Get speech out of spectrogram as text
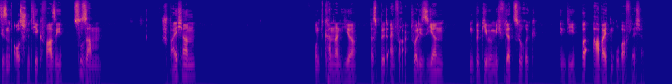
diesen Ausschnitt hier quasi zusammen. Speichern und kann dann hier das Bild einfach aktualisieren und begebe mich wieder zurück in die Bearbeiten-Oberfläche.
